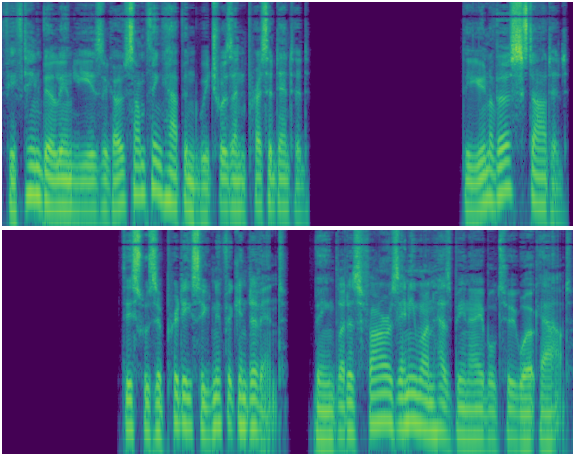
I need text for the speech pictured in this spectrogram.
15 billion years ago something happened which was unprecedented. The universe started. This was a pretty significant event, being that as far as anyone has been able to work out,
